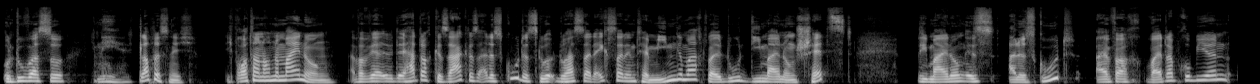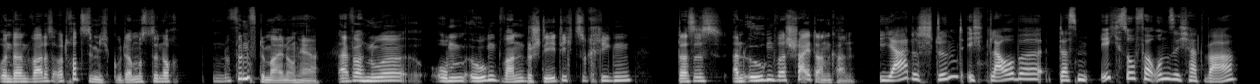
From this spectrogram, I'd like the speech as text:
Und du warst so, nee, ich glaube es nicht. Ich brauche da noch eine Meinung. Aber wer, der hat doch gesagt, dass alles gut ist. Du, du hast halt extra den Termin gemacht, weil du die Meinung schätzt. Die Meinung ist alles gut, einfach weiter probieren und dann war das aber trotzdem nicht gut. Da musste noch eine fünfte Meinung her. Einfach nur, um irgendwann bestätigt zu kriegen, dass es an irgendwas scheitern kann. Ja, das stimmt. Ich glaube, dass ich so verunsichert war.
